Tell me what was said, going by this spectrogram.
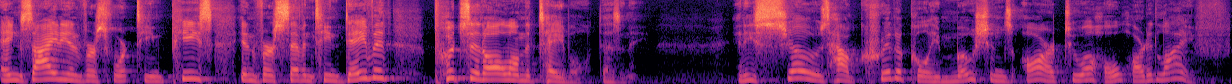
anxiety in verse 14, peace in verse 17. David puts it all on the table, doesn't he? And he shows how critical emotions are to a wholehearted life.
